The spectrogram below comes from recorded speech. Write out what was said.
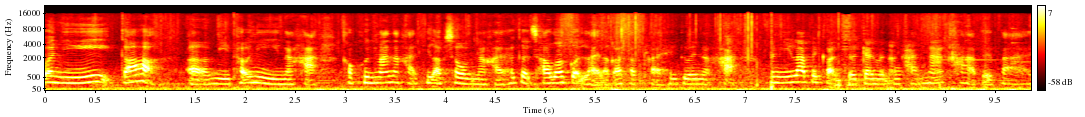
วันนี้ก็ มีเท่านี้นะคะ ขอบคุณมากนะคะที่รับชมนะคะ ถ้าเกิดชอบก็กดไลค์แล้วก็ subscribe ให้ด้วยนะคะ วันนี้ลาไปก่อนเจอกันวันอังคารหน้าค่ะ บ๊ายบาย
